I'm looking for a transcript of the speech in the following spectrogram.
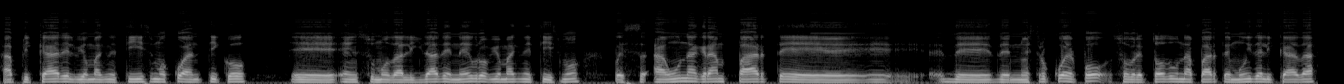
aplicar el biomagnetismo cuántico eh, en su modalidad de neurobiomagnetismo pues a una gran parte eh, de, nuestro cuerpo, sobre todo una parte muy delicada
